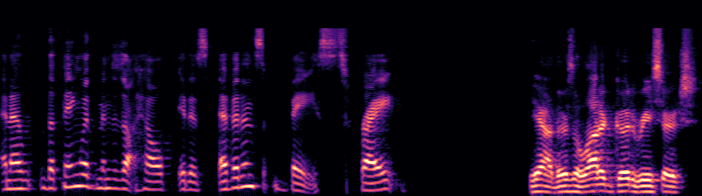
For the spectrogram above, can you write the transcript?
And I, the thing with Menda Health it is evidence based right? Yeah there's a lot of good research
